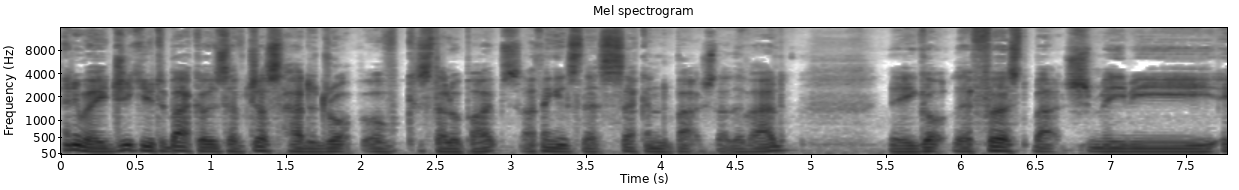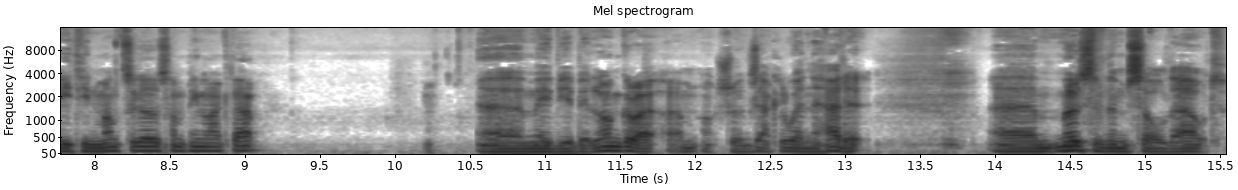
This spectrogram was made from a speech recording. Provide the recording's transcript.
Anyway, GQ Tobaccos have just had a drop of Castello pipes. I think it's their second batch that they've had. They got their first batch maybe 18 months ago, something like that. Uh, maybe a bit longer. I, am not sure exactly when they had it. Um, most of them sold out.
